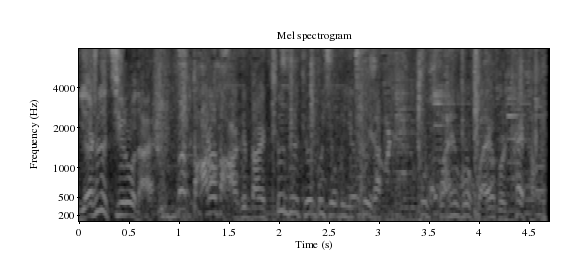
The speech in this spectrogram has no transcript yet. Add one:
也是个肌肉男，那打着打着跟打，停停停，不行不行，为啥？我缓一会儿，缓一会儿，太疼了。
